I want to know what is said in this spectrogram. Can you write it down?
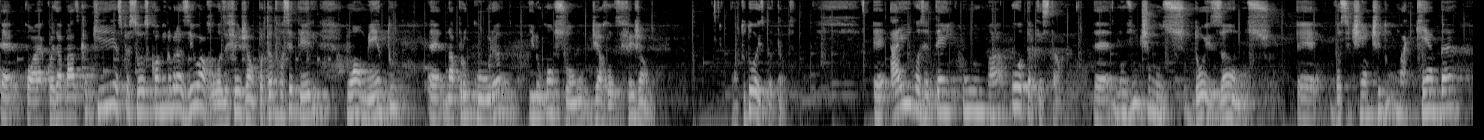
é, qual é a coisa básica que as pessoas comem no Brasil? Arroz e feijão. Portanto, você teve um aumento é, na procura e no consumo de arroz e feijão. Ponto 2, portanto. É, aí você tem uma outra questão. É, nos últimos dois anos, é, você tinha tido uma queda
